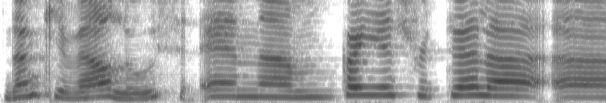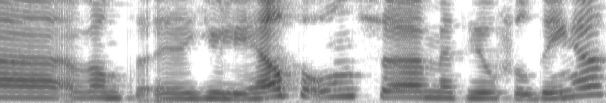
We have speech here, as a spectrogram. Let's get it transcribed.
Dankjewel, Loes. En um, kan je eens vertellen, uh, want uh, jullie helpen ons uh, met heel veel dingen.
